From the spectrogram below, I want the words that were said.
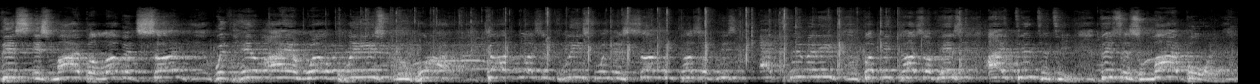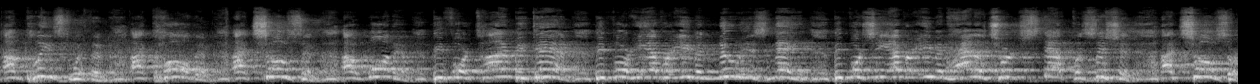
This is my beloved Son. With him I am well pleased. Why? God wasn't pleased with his Son because of his activity, but because of his identity. This is my boy. I'm pleased with him. I called him. I chose him. I want him. Before time began, before he ever even knew his name, before she ever even had a church staff position, I chose her.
